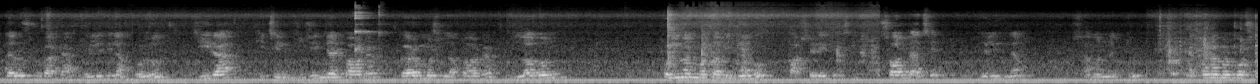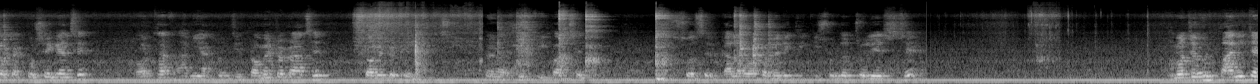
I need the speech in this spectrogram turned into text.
আদা রসুন বাটা ঢেলে দিলাম হলুদ জিরা কিচেন জিঞ্জার পাউডার গরম মশলা পাউডার লবণ পরিমাণ মতো আমি দেবো পাশে রেখেছি। সল্ট আছে ঢেলে দিলাম সামান্য একটু। এখন আমার মশলাটা কষে গেছে। অর্থাৎ আমি এখন যে টমেটোটা আছে টমেটো ঢেলে দিচ্ছি। আপনারা দেখতেই পাচ্ছেন সসের কালার অটোমেটিকলি কি সুন্দর চলে এসছে। আমার যখন পানিটা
